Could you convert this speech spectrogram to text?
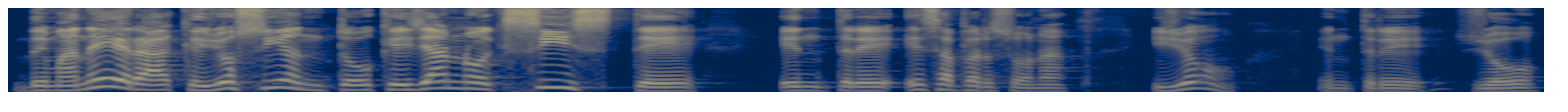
de manera que yo siento que ya no existe entre esa persona y yo, entre yo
